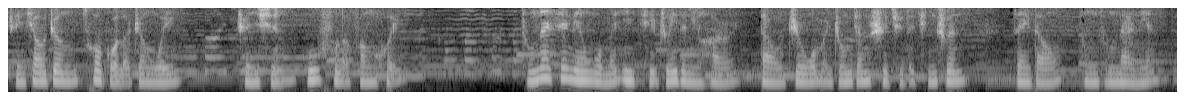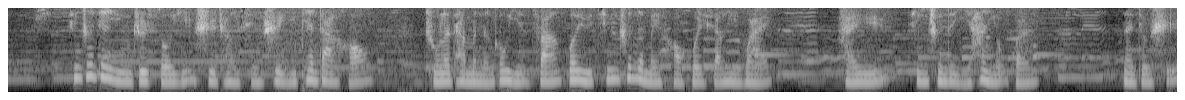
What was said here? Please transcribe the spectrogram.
陈孝正错过了郑薇，陈寻辜负了方茴。从那些年我们一起追的女孩，到致我们终将逝去的青春，再到匆匆那年，青春电影之所以市场形势一片大好，除了他们能够引发关于青春的美好回想以外，还与青春的遗憾有关，那就是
